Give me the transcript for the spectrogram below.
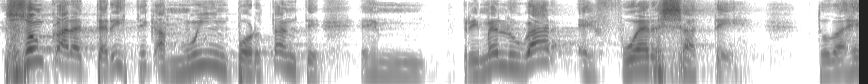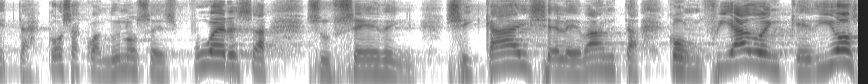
Son características muy importantes. En primer lugar, esfuérzate. Todas estas cosas cuando uno se esfuerza suceden. Si cae, se levanta, confiado en que Dios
